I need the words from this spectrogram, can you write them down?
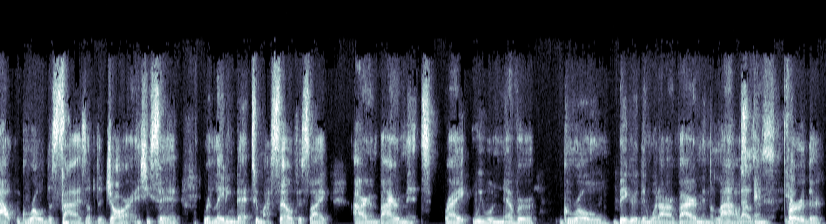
outgrow the size of the jar. And she said, relating that to myself, it's like, our environments, right? We will never grow bigger than what our environment allows. allows and us. further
